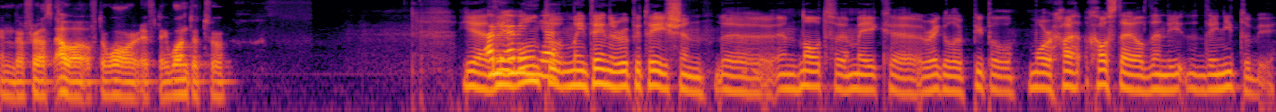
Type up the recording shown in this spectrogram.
in the first hour of the war if they wanted to. Yeah, I they mean, I mean, want yeah. to maintain a reputation uh, and not uh, make uh, regular people more ho- hostile than they, they need to be.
